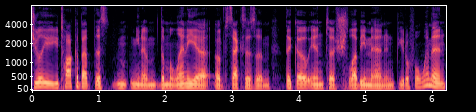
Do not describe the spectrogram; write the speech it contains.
Julia, you talk about this, you know, the millennia of sexism that go into schlubby men and beautiful women.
